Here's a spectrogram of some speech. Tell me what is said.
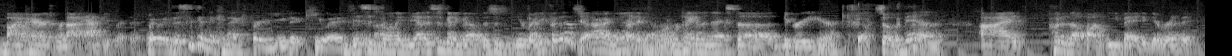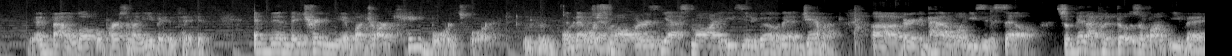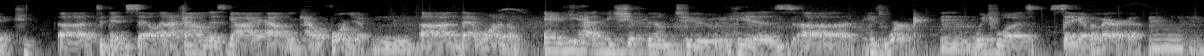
my parents were not happy with it. Wait, wait. This is going to connect for you to QA. This is going to, yeah, this is going to go. This is, you're ready for this? Yeah. All right, yeah, yeah. We're, we're taking the next uh, degree here. Let's go. So then I put it up on eBay to get rid of it and found a local person on eBay to take it. And then they traded me a bunch of arcade boards for it. Mhm. And that Like were JAMMA. smaller, yeah, smaller and easy to go. They had JAMMA, uh, very compatible, easy to sell. So then I put those up on eBay uh, to then sell. And I found this guy out in California uh, that wanted them, and he had me ship them to his uh, his work, which was Sega of America.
